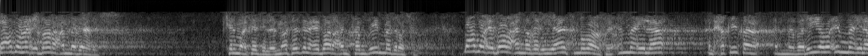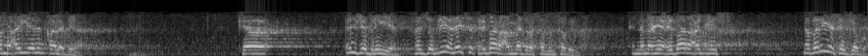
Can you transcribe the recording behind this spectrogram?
بعضها عبارة عن مدارس كالمعتزلة المعتزلة عبارة عن تنظيم مدرسي بعضها عبارة عن نظريات مضافة إما إلى الحقيقة النظرية وإما إلى معين قال بها. كالجبرية فالجبرية ليست عبارة عن مدرسة منتظمة إنما هي عبارة عن إيش؟ نظرية الجبر.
